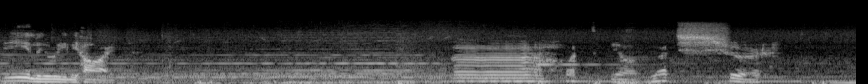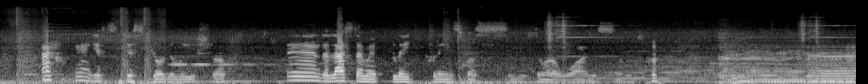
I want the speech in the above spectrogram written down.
really really hard. Uh, what to build? Not sure. Ah, yeah, just just go the Lucio. And the last time I played Clinks was in Dota 1, so. uh,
